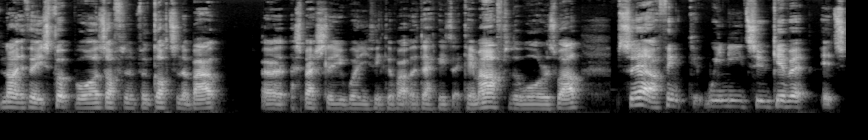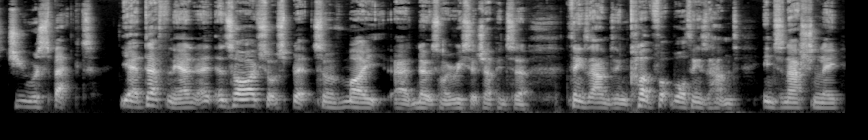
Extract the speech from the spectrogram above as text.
1930s football is often forgotten about, uh, especially when you think about the decades that came after the war as well. So yeah, I think we need to give it its due respect. Yeah, definitely. And, and so I've sort of split some of my uh, notes, my research up into things that happened in club football, things that happened internationally,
